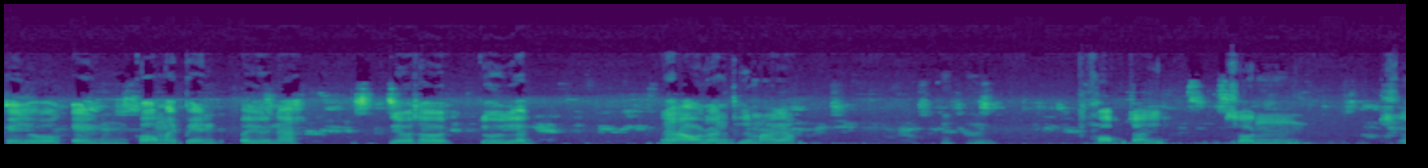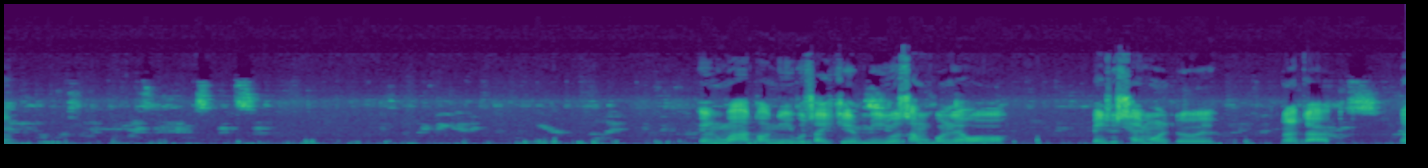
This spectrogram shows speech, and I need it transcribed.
แกยกเองก็ไม่เปลี่ยนไปเลยนะ เดี๋ยวเธอดูเรื่องงั้นเอาเรื่องถือมาแล้วขอบใจ ส้นส้นเห็นว่าตอนนี้ผู้ชายเขียนมียู่สามคนแล้วหรอ เป็นชุดใชายหมดเลย น่าจะล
